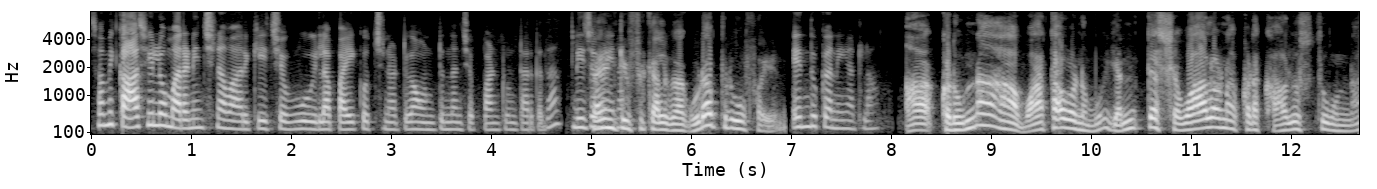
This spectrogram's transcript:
స్వామి కాశీలో మరణించిన వారికి చెవు ఇలా పైకి వచ్చినట్టుగా ఉంటుందని చెప్పి అంటుంటారు కదా. సైంటిఫికల్గా కూడా ప్రూఫ్ అయింది ఎందుకని అట్లా? అక్కడ ఉన్న ఆ వాతావరణము ఎంత శవాలను అక్కడ కాలుస్తూ ఉన్నా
